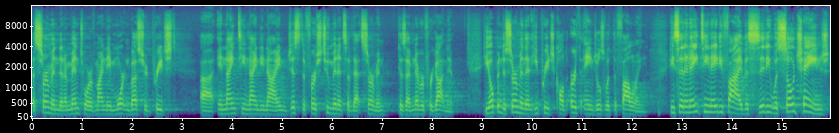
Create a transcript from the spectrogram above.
a sermon that a mentor of mine named Morton Bustard preached uh, in 1999, just the first two minutes of that sermon, because I've never forgotten it. He opened a sermon that he preached called Earth Angels with the following. He said in 1885, a city was so changed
